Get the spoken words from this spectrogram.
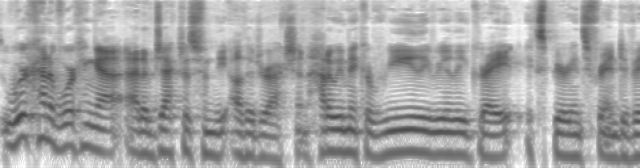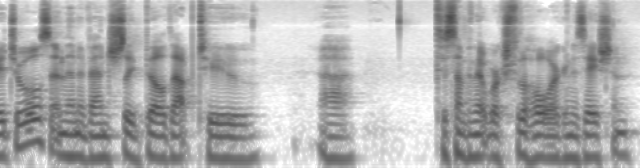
we're kind of working at, at, objectives from the other direction. How do we make a really, really great experience for individuals, and then eventually build up to uh, to something that works for the whole organization?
